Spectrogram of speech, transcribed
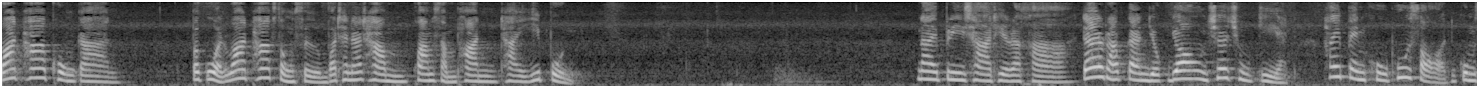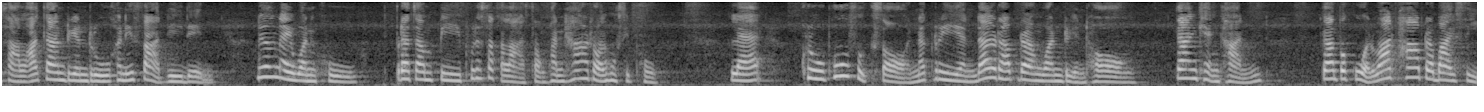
วาดภาพโครงการ ประกวดวาดภาพส่งเสริมวัฒนธรรม ความสัมพันธ์ไทยญี่ปุ่น นายปรีชาเทระคาได้รับการยกย่องเชิดชูเกียรติ ให้เป็นครูผู้สอนกลุ่มสาระการเรียนรู้คณิตศาสตร์ดีเด่น เนื่องในวันครู ประจำปีพุทธศักราช 2566 และครูผู้ฝึกสอนนักเรียนได้รับรางวัลเหรียญทอง การแข่งขัน การประกวดวาดภาพระบายสี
